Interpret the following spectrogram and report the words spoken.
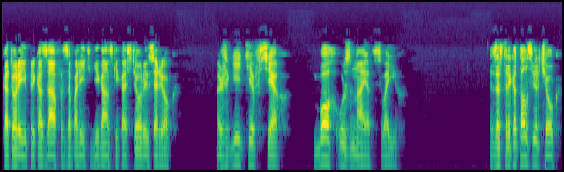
который, приказав запалить гигантский костер, изрек. «Жгите всех, Бог узнает своих». Застрекотал сверчок.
